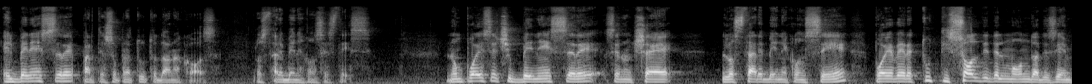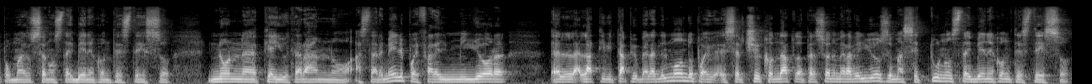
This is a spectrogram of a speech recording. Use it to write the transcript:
E il benessere parte soprattutto da una cosa, lo stare bene con se stessi. Non può esserci benessere se non c'è lo stare bene con sé, puoi avere tutti i soldi del mondo ad esempio, ma se non stai bene con te stesso non ti aiuteranno a stare meglio, puoi fare miglior eh, l'attività più bella del mondo, puoi essere circondato da persone meravigliose, ma se tu non stai bene con te stesso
